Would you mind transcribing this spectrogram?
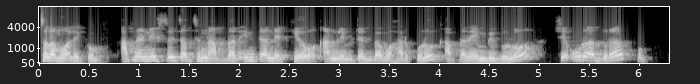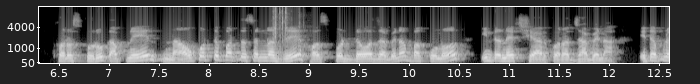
আসসালামু আলাইকুম। আপনি নিশ্চয়ই চাচ্ছেন না আপনার ইন্টারনেটকেও আনলিমিটেড ব্যবহার করুক, আপনার এমবি গুলো সে উড়াদুরা খরচ করুক, আপনি নাও করতে পারতেছেন না যে হটস্পট দেওয়া যাবে না বা কোনো ইন্টারনেট শেয়ার করা যাবে না। এটা আপনি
